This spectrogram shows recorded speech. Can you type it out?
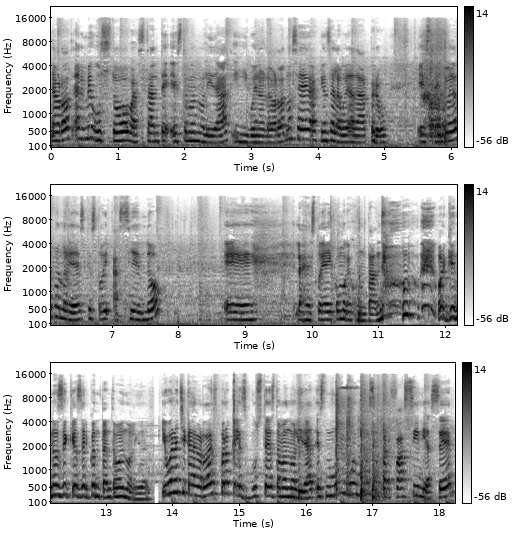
La verdad a mí me gustó bastante esta manualidad y bueno, la verdad no sé a quién se la voy a dar, pero este, yo las manualidades que estoy haciendo... Eh, las estoy ahí como que juntando porque no sé qué hacer con tanta manualidad. Y bueno chicas, de verdad espero que les guste esta manualidad. Es muy muy muy súper fácil de hacer.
